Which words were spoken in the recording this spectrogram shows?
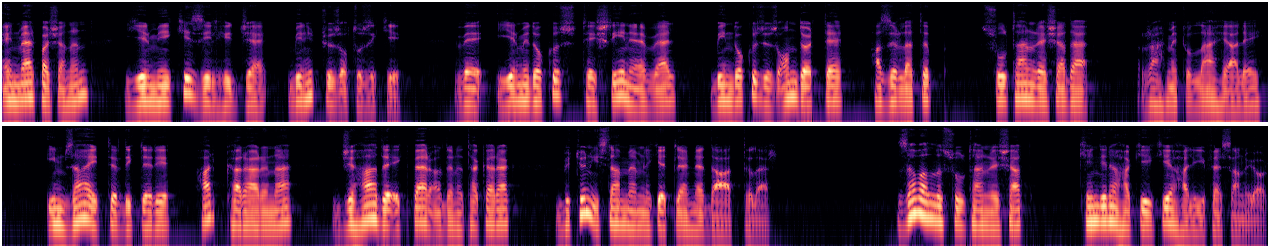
Enver Paşa'nın 22 Zilhicce 1332 ve 29 Teşrin evvel 1914'te hazırlatıp Sultan Reşad'a rahmetullahi aleyh imza ettirdikleri harp kararına Cihad-ı Ekber adını takarak bütün İslam memleketlerine dağıttılar. Zavallı Sultan Reşat kendini hakiki halife sanıyor.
